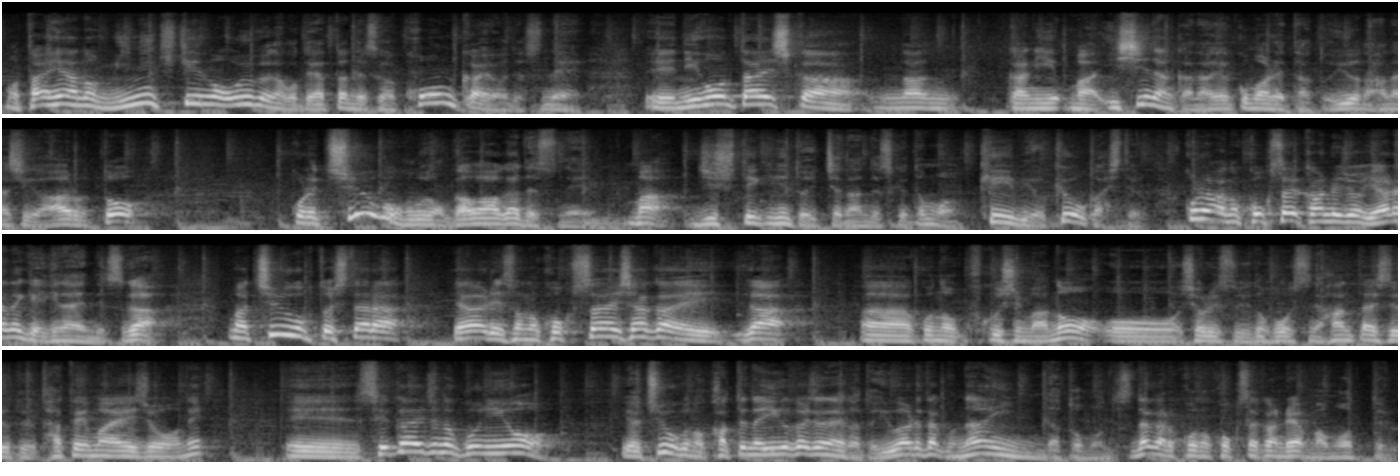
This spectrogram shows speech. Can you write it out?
もう大変あの身に危険が及ぶようなことをやったんですが今回はですね、日本大使館なんかに、まあ、石なんか投げ込まれたというような話があるとこれ、中国の側がですね、まあ、自主的にと言っちゃなんですけども、警備を強化している、これはあの国際関連上やらなきゃいけないんですが、まあ、中国としたら、やはりその国際社会があこの福島の処理水の放出に反対しているという建前上ね、えー、世界中の国をいや中国の勝手な言い方じゃないかと言われたくないんだと思うんです、だからこの国際関連は守ってる、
